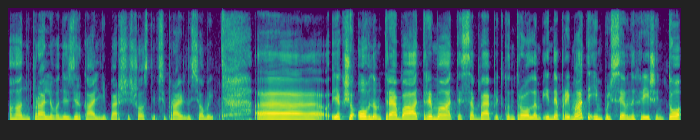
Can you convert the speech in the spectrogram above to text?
ага, ну правильно, вони ж зеркальні, перший, шостий, все правильно, сьомий. Е, якщо овнам треба тримати себе під контролем і не приймати імпульсивних рішень, то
